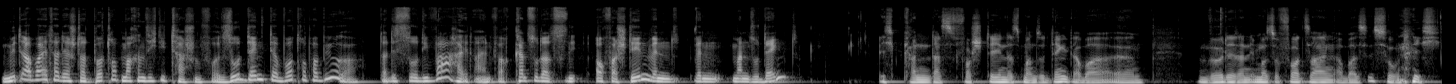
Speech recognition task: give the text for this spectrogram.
Mitarbeiter der Stadt Bottrop machen sich die Taschen voll. So denkt der Bottropper Bürger. Das ist so die Wahrheit einfach. Kannst du das auch verstehen, wenn, wenn man so denkt? ich kann das verstehen, dass man so denkt, aber äh, würde dann immer sofort sagen, aber es ist so nicht.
